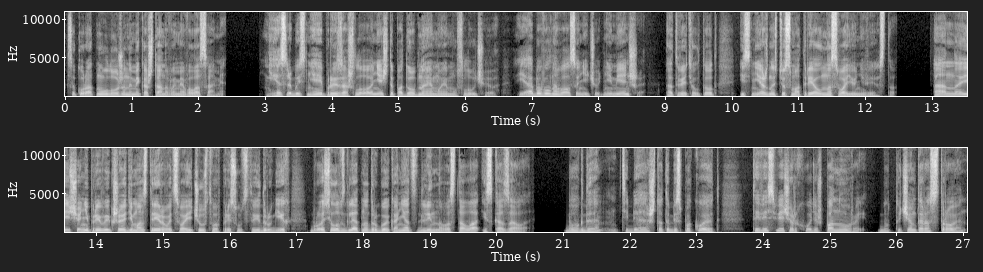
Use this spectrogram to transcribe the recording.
с аккуратно уложенными каштановыми волосами. «Если бы с ней произошло нечто подобное моему случаю, я бы волновался ничуть не меньше», — ответил тот и с нежностью смотрел на свою невесту. Анна, еще не привыкшая демонстрировать свои чувства в присутствии других, бросила взгляд на другой конец длинного стола и сказала. «Богда, тебя что-то беспокоит? Ты весь вечер ходишь понурой, будто чем-то расстроен».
